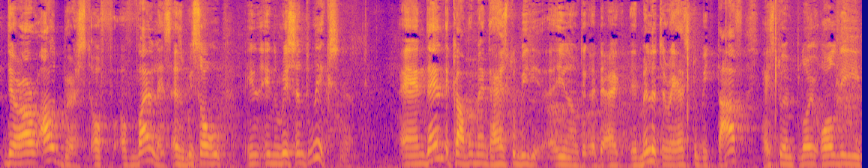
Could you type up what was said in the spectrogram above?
there are outbursts of, of violence, as we saw in, in recent weeks. Yeah. And then the government has to be, you know, the, the, the, military has to be tough, has to employ all the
